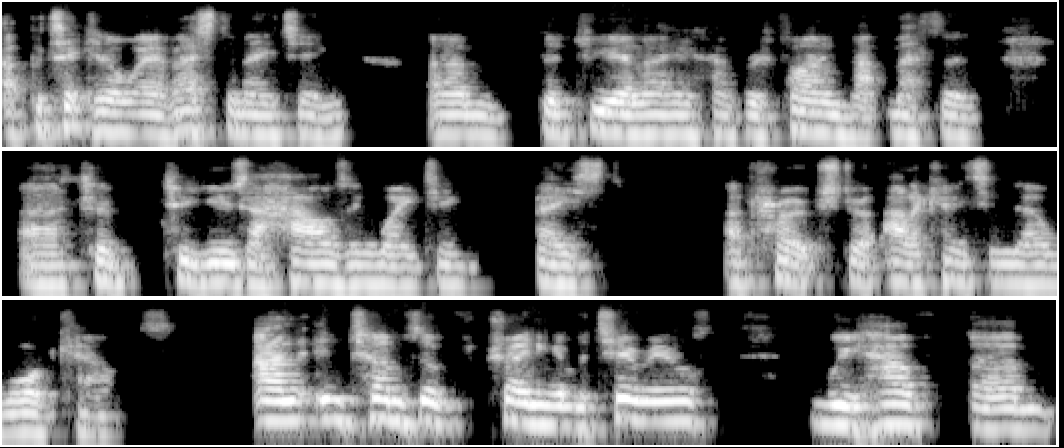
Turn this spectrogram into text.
a particular way of estimating, um, the GLA have refined that method uh, to, to use a housing weighting based approach to allocating their ward counts. And in terms of training and materials, we have um,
